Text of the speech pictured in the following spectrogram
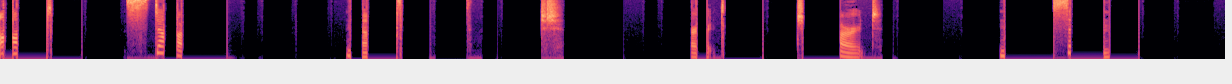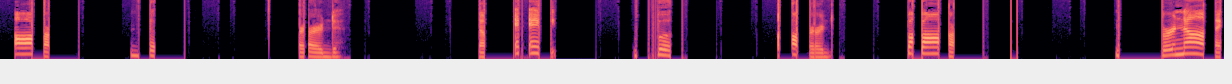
art start number six, chart chart seven R number eight book hard bar number nine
